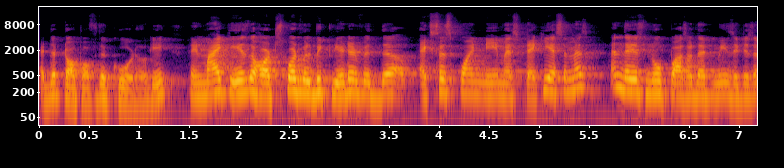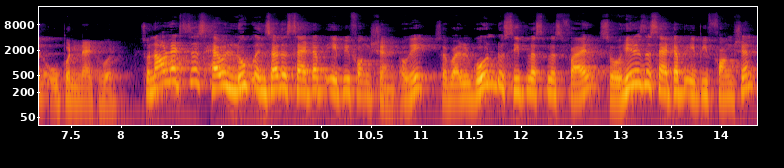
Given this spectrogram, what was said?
at the top of the code okay? In my case the hotspot will be created with the access point name as techie sms and there is no password. That means it is an open network. So now let's just have a look inside the setup ap function okay? So i will go into c++ file. So here is the setup ap function.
